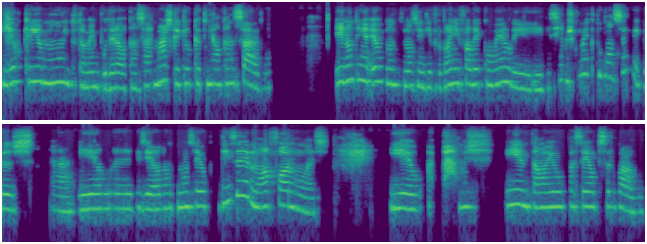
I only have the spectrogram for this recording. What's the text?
E eu queria muito também poder alcançar mais que aquilo que eu tinha alcançado. E não tinha, eu não, não senti vergonha e falei com ele e, e disse, mas como é que tu consegues? Ah, e ele dizia, eu não, não sei o que dizer, não há fórmulas. E eu, ah, pá, mas. E então eu passei a observá-lo.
